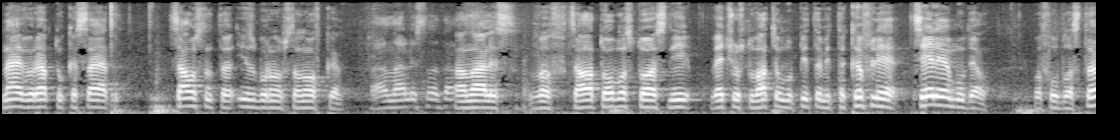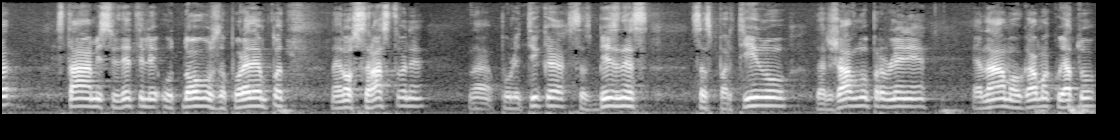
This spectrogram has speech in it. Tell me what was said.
най-вероятно касаят цялостната изборна обстановка е анализ на да. анализ в цялата област, т.е. ние вече основателно питаме такъв ли е целият модел в областта, ставаме свидетели отново за пореден път на едно срастване на политика с бизнес, с партийно, държавно управление, една амалгама, която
